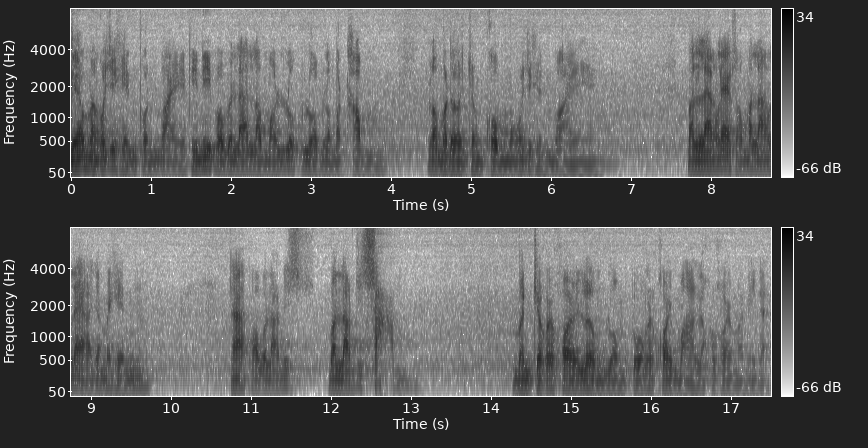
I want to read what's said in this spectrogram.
แล้วมันก็จะเห็นผลไวทีนี้พอเวลาเรามารวบรวมเรามาทำเรามาเดินจงกรมมันก็จะเห็นไวบัลลังก์แรกสองบัลลังก์แรกอาจจะไม่เห็น นะพอบัลลังก์ที่บัลลังก์ที่สามมันจะค่อยๆ เริ่มรวมตัวค่อยๆมาแล้วค่อยๆมานี่แหละ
